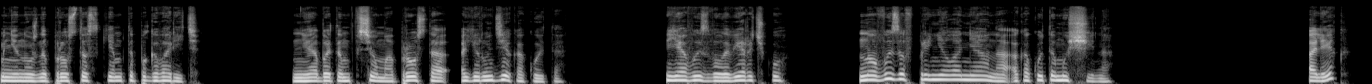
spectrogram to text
Мне нужно просто с кем-то поговорить. Не об этом всем, а просто о ерунде какой-то. Я вызвала Верочку, но вызов приняла не она, а какой-то мужчина. «Олег?»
